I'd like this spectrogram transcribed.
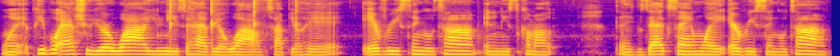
when people ask you your why, you need to have your why off top of your head every single time, and it needs to come out the exact same way every single time.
